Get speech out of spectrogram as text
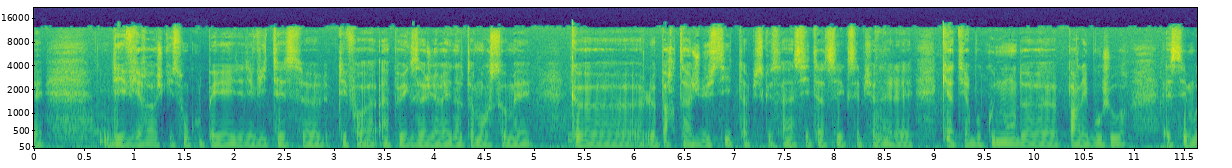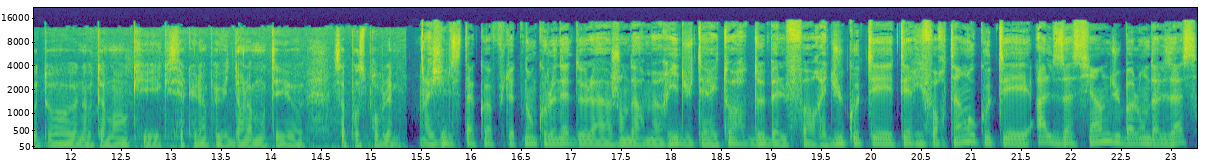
Et des virages qui sont coupés, des vitesses des fois un peu exagérées, notamment au sommet, que le partage du site, puisque c'est un site assez exceptionnel et qui attire beaucoup de monde par les beaux jours, et ces motos notamment qui qui, circule un peu vite dans la montée, euh, ça pose problème. Gilles Stakov, lieutenant-colonel de la gendarmerie du territoire de Belfort. Et du côté terrifortin, au côté alsacien du ballon d'Alsace,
